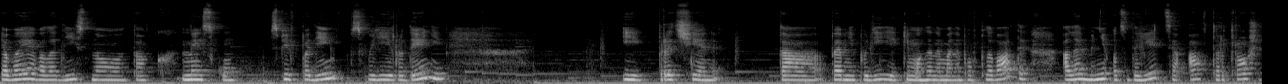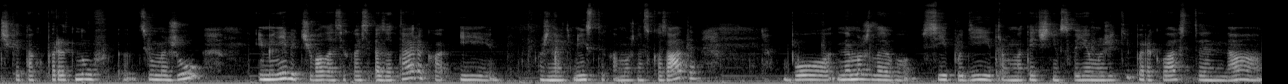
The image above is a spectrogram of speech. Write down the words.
я виявила дійсно так низку співпадінь в своїй родині і причини та певні події, які могли на мене повпливати. Але мені от здається, автор трошечки так перетнув е, цю межу, і мені відчувалася якась езотерика і, може, навіть містика, можна сказати. Бо неможливо всі події травматичні в своєму житті перекласти на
